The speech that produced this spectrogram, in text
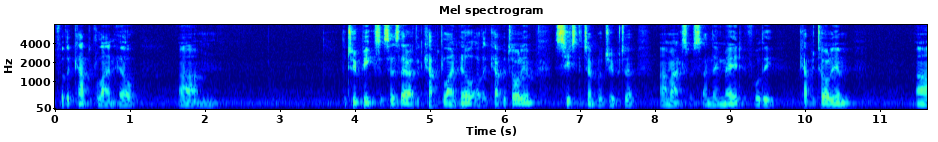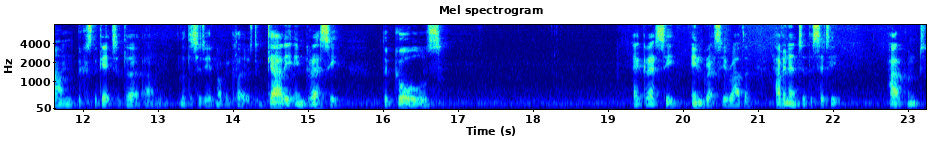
for the Capitoline Hill. Um, the two peaks it says there of the Capitoline Hill are the Capitolium, seat of the Temple of Jupiter uh, Maximus, and they made for the Capitolium um, because the gates of the um, of the city had not been closed. Galli ingressi, the Gauls, egressi, ingressi rather, having entered the city, parcunt,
